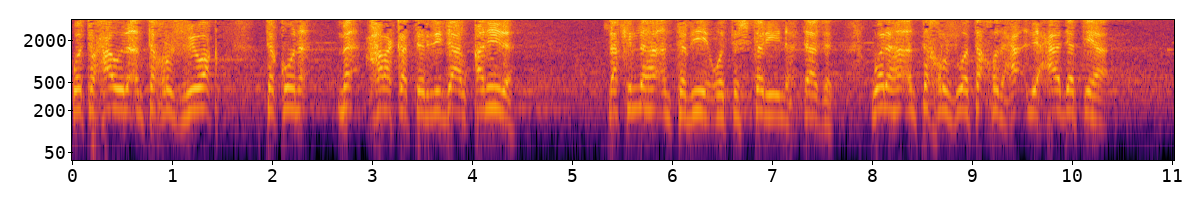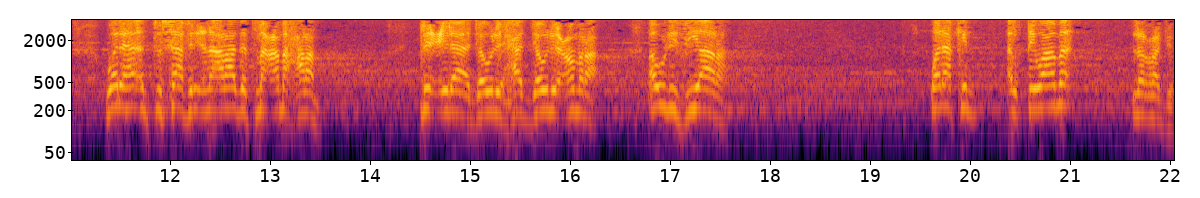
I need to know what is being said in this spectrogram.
وتحاول أن تخرج في وقت تكون حركة الرجال قليلة. لكن لها أن تبيع وتشتري إن احتاجت. ولها أن تخرج وتأخذ لحاجتها. ولها أن تسافر إن أرادت مع محرم. لعلاج أو لحج أو لعمرة أو لزيارة. ولكن القوامة للرجل.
